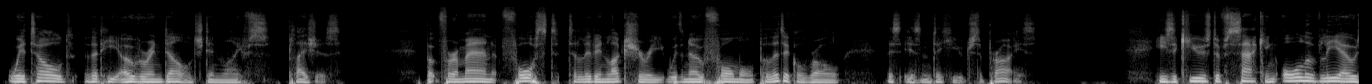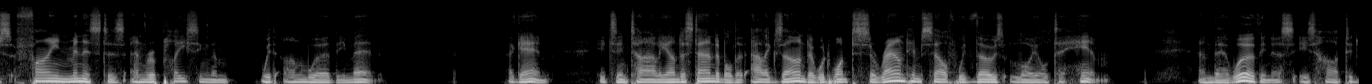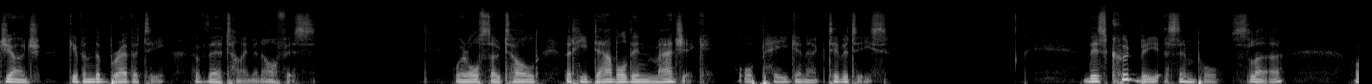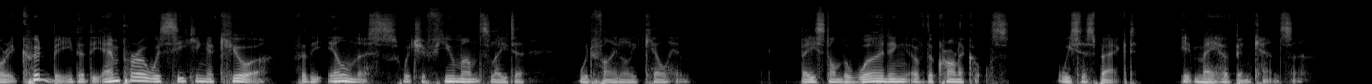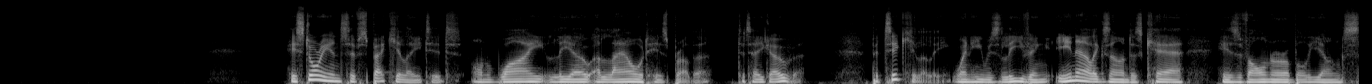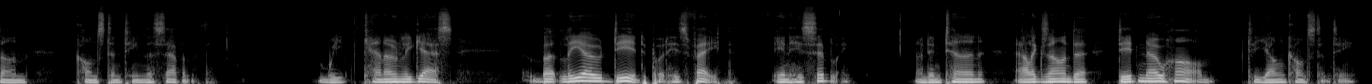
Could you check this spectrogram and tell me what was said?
We're told that he overindulged in life's pleasures. But for a man forced to live in luxury with no formal political role, this isn't a huge surprise. He's accused of sacking all of Leo's fine ministers and replacing them with unworthy men. Again, it's entirely understandable that Alexander would want to surround himself with those loyal to him, and their worthiness is hard to judge given the brevity of their time in office. We're also told that he dabbled in magic or pagan activities. This could be a simple slur, or it could be that the emperor was seeking a cure for the illness which a few months later would finally kill him. Based on the wording of the chronicles, we suspect it may have been cancer. Historians have speculated on why Leo allowed his brother to take over particularly when he was leaving in Alexander's care his vulnerable young son, Constantine VII. We can only guess, but Leo did put his faith in his sibling, and in turn, Alexander did no harm to young Constantine.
